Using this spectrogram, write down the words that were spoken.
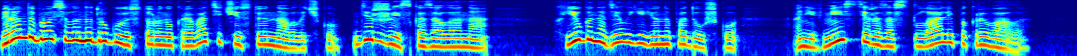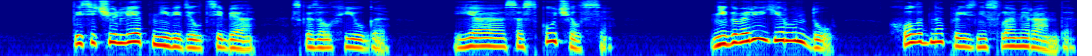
Миранда бросила на другую сторону кровати чистую наволочку. «Держи», — сказала она. Хьюго надел ее на подушку. Они вместе разостлали покрывало. «Тысячу лет не видел тебя», — сказал Хьюго. «Я соскучился». «Не говори ерунду», — холодно произнесла Миранда.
